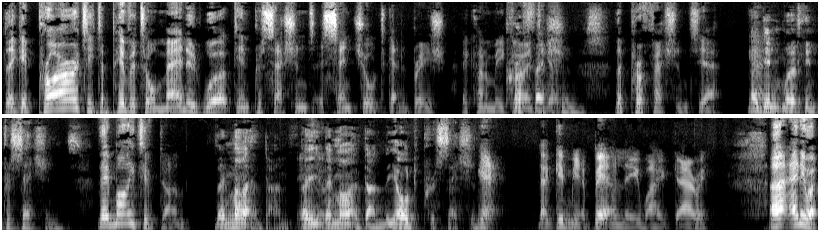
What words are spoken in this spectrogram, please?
they give priority to pivotal men who'd worked in processions essential to get the British economy going Professions. The professions, yeah. They yeah. didn't work in processions. They might have done. They might have done. They, they might have done the odd procession. Yeah. Now, give me a bit of leeway, Gary. Uh, anyway,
